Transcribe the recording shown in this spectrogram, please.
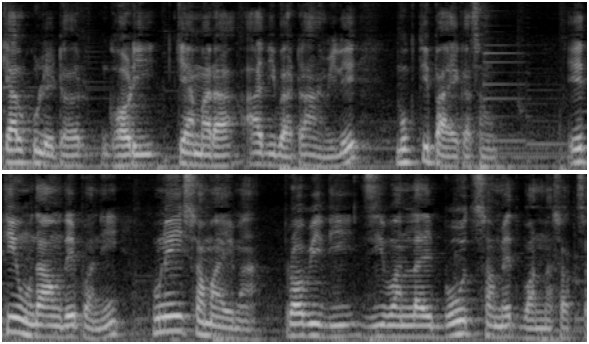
क्यालकुलेटर घडी क्यामेरा आदिबाट हामीले मुक्ति पाएका छौँ। यति हुँदाहुँदै पनि कुनै समयमा प्रविधि जीवनलाई बोझ समेत बन्न सक्छ।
